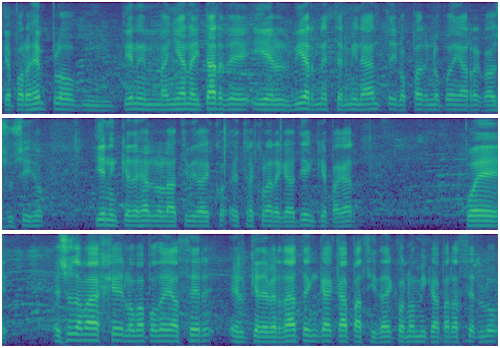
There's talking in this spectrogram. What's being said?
que por ejemplo mm, tienen mañana y tarde y el viernes termina antes y los padres no pueden recoger a sus hijos, tienen que dejarlo las actividades extraescolares que la tienen que pagar, pues eso ya más que lo va a poder hacer el que de verdad tenga capacidad económica para hacerlo,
